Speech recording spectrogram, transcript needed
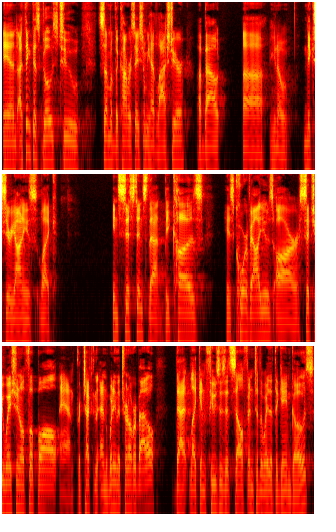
And I think this goes to some of the conversation we had last year about, uh, you know, Nick Sirianni's like insistence that because his core values are situational football and protecting and winning the turnover battle, that like infuses itself into the way that the game goes.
